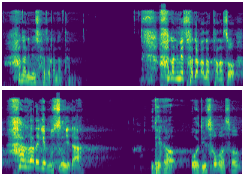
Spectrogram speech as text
하나님의 사자가 나타납니다 하나님의 사자가 나타나서 하갈에게 묻습니다 내가 어디서 와서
